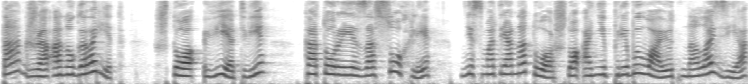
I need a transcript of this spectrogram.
Также оно говорит, что ветви, которые засохли, несмотря на то, что они пребывают на лозе,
